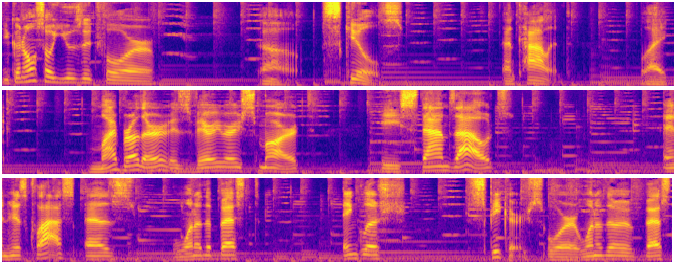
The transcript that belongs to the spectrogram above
You can also use it for uh, skills and talent. Like, my brother is very, very smart. He stands out in his class as one of the best English speakers or one of the best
